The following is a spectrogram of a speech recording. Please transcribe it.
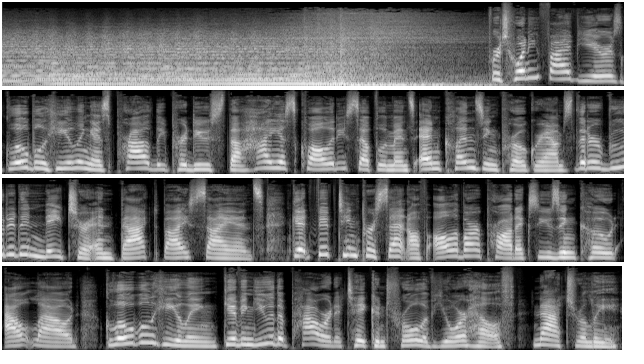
For 25 years, Global Healing has proudly produced the highest quality supplements and cleansing programs that are rooted in nature and backed by science. Get 15% off all of our products using code OUTLOUD. Global Healing, giving you the power to take control of your health naturally.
